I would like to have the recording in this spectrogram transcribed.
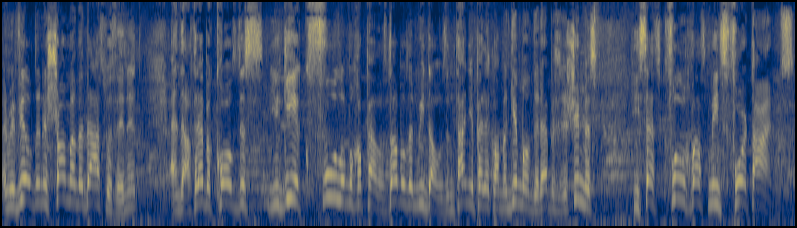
and reveal the neshama and the das within it. And the Alter Rebbe calls this Yegi kful mechapelas, doubles and redoubles. In Tanya Perek Gimel, the Rebbe's Rishimis, he says kful means four times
